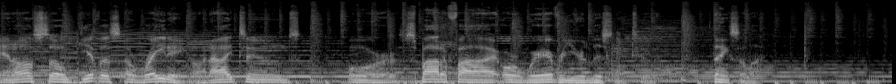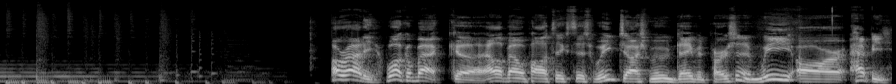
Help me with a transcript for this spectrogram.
and also give us a rating on iTunes or Spotify or wherever you're listening to it. Thanks a lot. Alrighty, welcome back. Uh, Alabama politics this week. Josh Moon, David Person, and we are happy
